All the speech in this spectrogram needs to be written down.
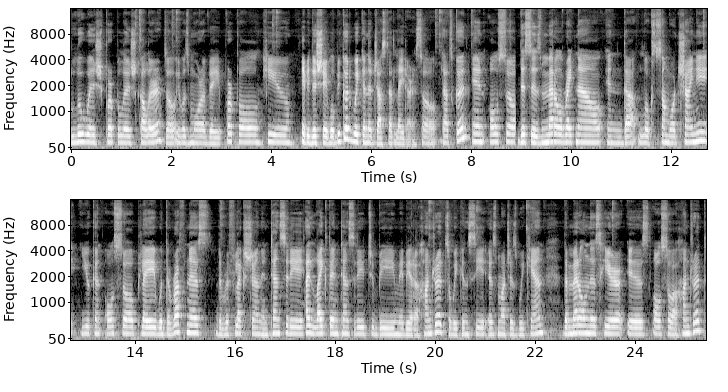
bluish purplish color. So it was more of a purple hue. Maybe this shade will be good. We can adjust that later. So that's good. And also this is metal right now and that looks somewhat shiny. You can also play with the roughness the reflection intensity. I like the intensity to be maybe at 100 so we can see as much as we can. The metalness here is also 100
